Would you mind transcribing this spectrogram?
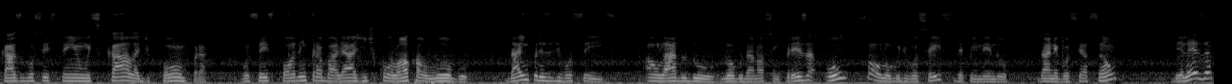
caso vocês tenham escala de compra, vocês podem trabalhar, a gente coloca o logo da empresa de vocês ao lado do logo da nossa empresa ou só o logo de vocês, dependendo da negociação, beleza?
